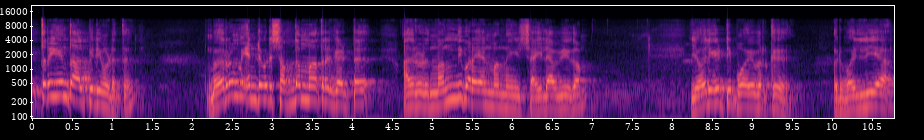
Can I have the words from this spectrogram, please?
ഇത്രയും താല്പര്യമെടുത്ത് വെറും എന്റെ ഒരു ശബ്ദം മാത്രം കേട്ട് അതിനൊരു നന്ദി പറയാൻ വന്ന ഈ ശൈലാവ്യൂഹം ജോലി കിട്ടിപ്പോയവർക്ക് ഒരു വലിയ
